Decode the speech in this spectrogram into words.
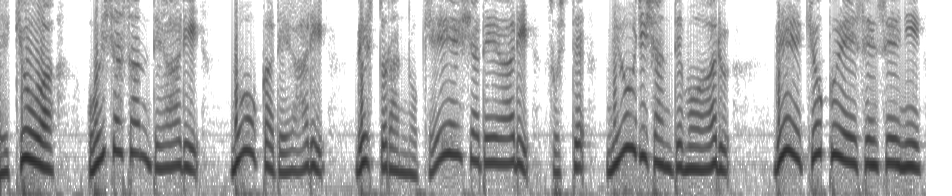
え今日はお医者さんであり農家でありレストランの経営者でありそしてミュージシャンでもある霊極栄先生に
